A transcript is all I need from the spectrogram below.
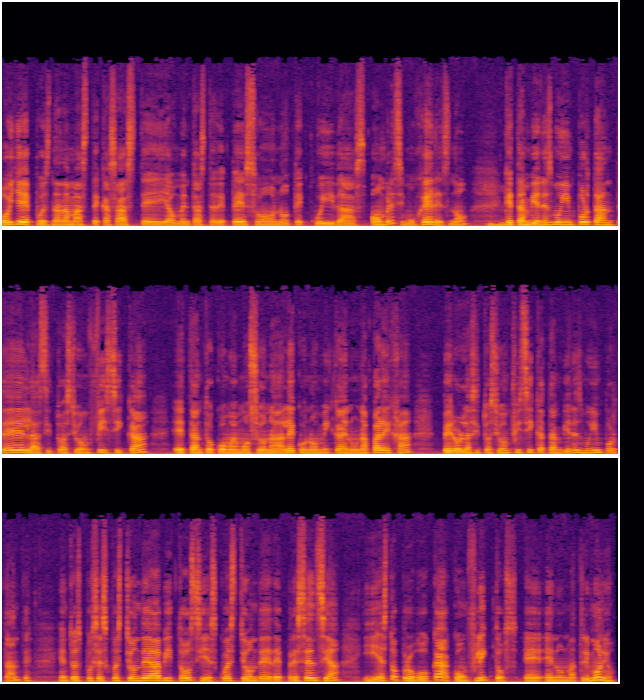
oye, pues nada más te casaste y aumentaste de peso, no te cuidas, hombres y mujeres, ¿no? Que también es muy importante la situación física, eh, tanto como emocional, económica en una pareja, pero la situación física también es muy importante. Entonces, pues es cuestión de hábitos y es cuestión de, de presencia y esto provoca conflictos eh, en un matrimonio.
